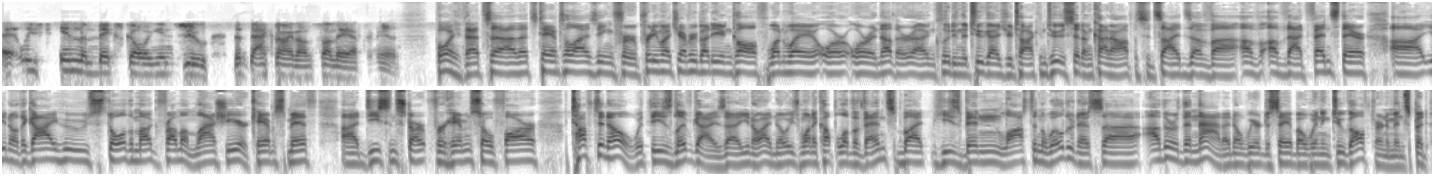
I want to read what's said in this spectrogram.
at least in the mix going into the back nine on Sunday afternoon. Boy, that's uh, that's tantalizing for pretty much everybody in golf, one way or or another, uh, including the two guys you're talking to, who sit on kind of opposite sides of uh, of of that fence there. Uh, you know, the guy who stole the mug from him last year, Cam Smith, uh, decent start for him so far. Tough to know with these LIV guys. Uh, you know, I know he's won a couple of events, but he's been lost in the wilderness. other than that, I know weird to say about winning two golf tournaments, but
